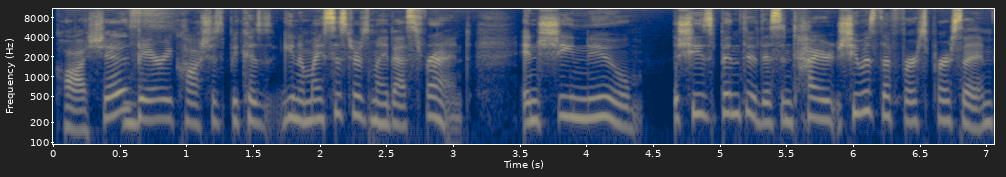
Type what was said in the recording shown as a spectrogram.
cautious. very cautious because, you know, my sister's my best friend and she knew she's been through this entire she was the first person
